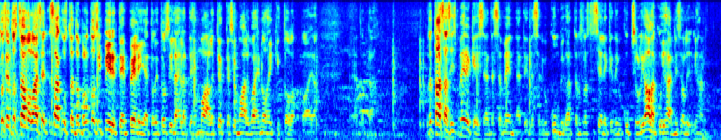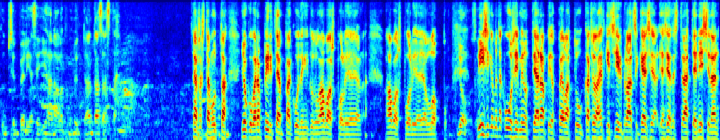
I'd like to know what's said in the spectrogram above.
tosiaan tuosta Savolaisen Sakusta, on ollut tosi pirtein peliä, että oli tosi lähellä tehdä maali, tökkäsi jo maali vahin ohikin tolppaa. Ja, ja tota, mutta tasa siis merkeissään tässä mennään, että ei tässä niin kumpikaan ottanut sellaista selkeää. Niin kupsilla oli alku ihan, niin se oli ihan kupsin peli ja se ihan alku, nyt on tasasta. Tasasta, mutta joku verran pirteämpää kuitenkin kuin avauspuoli ja, avauspuoli ja loppu. Joo, 56 minuuttia rapiot pelattu. Katsotaan hetki Sirpilaitsen käsi ja sieltä sitten lähtee Nissilän.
